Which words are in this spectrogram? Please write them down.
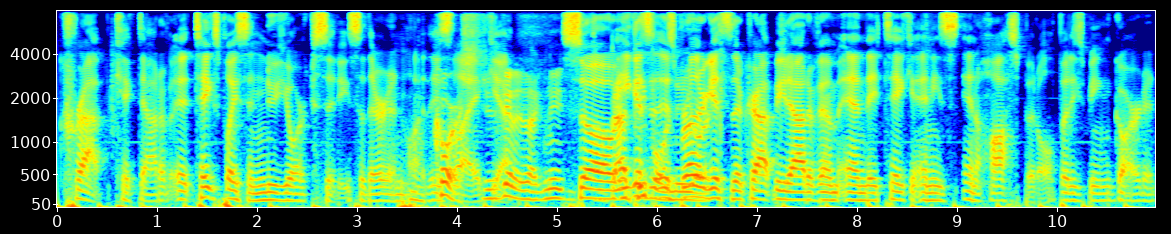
crap kicked out of it. It takes place in New York City, so they're in like, Of these, course. like He's yeah. gonna, like, need So he gets his brother York. gets the crap beat out of him, and they take and he's in a hospital, but he's being guarded.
